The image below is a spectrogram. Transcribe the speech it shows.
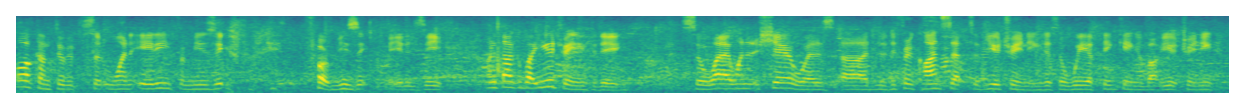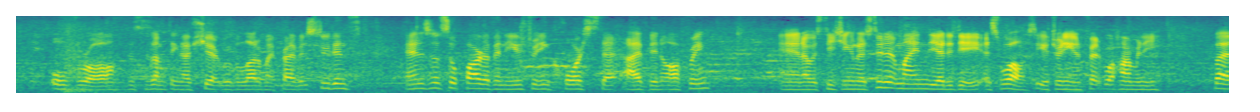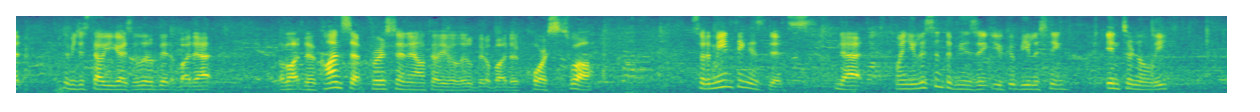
Welcome to episode 180 from Music for Music from A to Z. I want to talk about ear training today. So what I wanted to share was uh, the different concepts of ear training, just a way of thinking about ear training overall. This is something I've shared with a lot of my private students, and it's also part of an ear training course that I've been offering. And I was teaching a student of mine the other day as well, so ear training and fretboard harmony. But let me just tell you guys a little bit about that, about the concept first, and then I'll tell you a little bit about the course as well. So the main thing is this, that when you listen to music, you could be listening internally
